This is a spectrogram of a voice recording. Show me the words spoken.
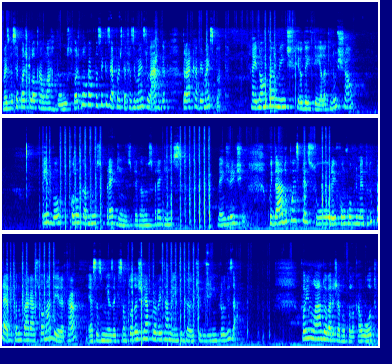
mas você pode colocar um arbusto, pode colocar o que você quiser, pode até fazer mais larga para caber mais planta. Aí, novamente, eu deitei ela aqui no chão e vou colocando os preguinhos, pregando os preguinhos bem direitinho. Cuidado com a espessura e com o comprimento do prego para não varar a sua madeira, tá? Essas minhas aqui são todas de reaproveitamento, então eu tive de improvisar. Foi um lado, agora já vou colocar o outro.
